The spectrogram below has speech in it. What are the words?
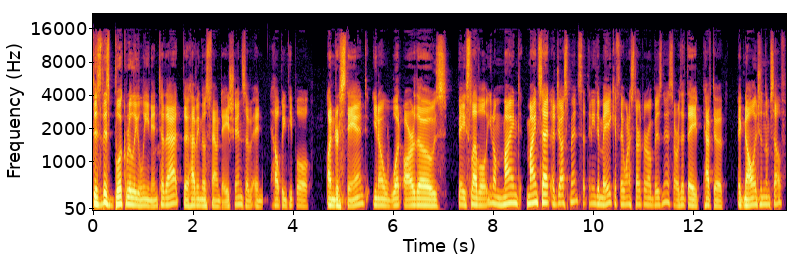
does this book really lean into that, the having those foundations of and helping people understand, you know, what are those base level, you know, mind mindset adjustments that they need to make if they want to start their own business or that they have to acknowledge in themselves?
